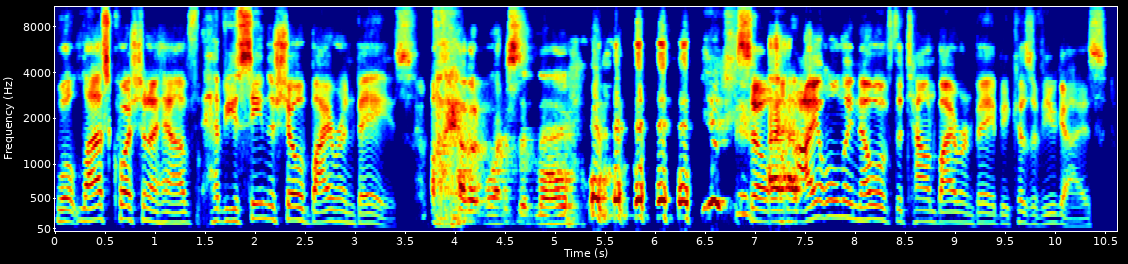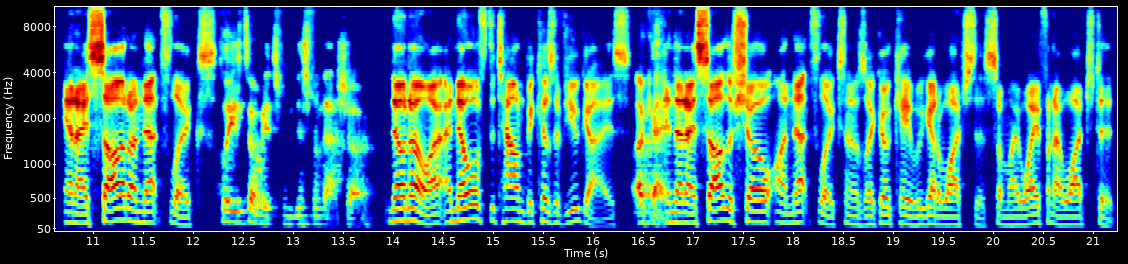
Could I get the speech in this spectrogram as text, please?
Well, last question I have Have you seen the show Byron Baes? i haven't watched it no So I I only know of the town Byron Bay because of you guys, and I saw it on Netflix. please tell me it's from this from that show No, no, I, I know of the town because of you guys. okay And then I saw the show on Netflix and I was like, okay, we got to watch this. So my wife and I watched it.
